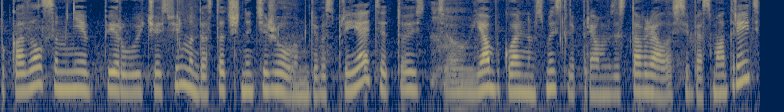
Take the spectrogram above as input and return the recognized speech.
показался мне первую часть фильма достаточно тяжелым для восприятия, то есть э, я в буквальном смысле прям заставляла себя смотреть,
